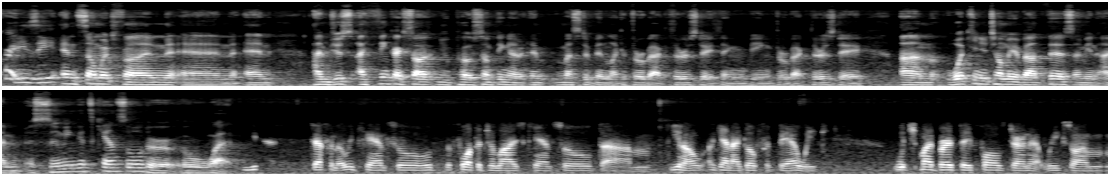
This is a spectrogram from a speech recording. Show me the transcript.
crazy and so much fun and and I'm just I think I saw you post something it must have been like a throwback Thursday thing being throwback Thursday um, what can you tell me about this I mean I'm assuming it's canceled or, or what Yeah, definitely canceled. The Fourth of July is canceled. Um, you know, again, I go for Bear Week, which my birthday falls during that week, so I'm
